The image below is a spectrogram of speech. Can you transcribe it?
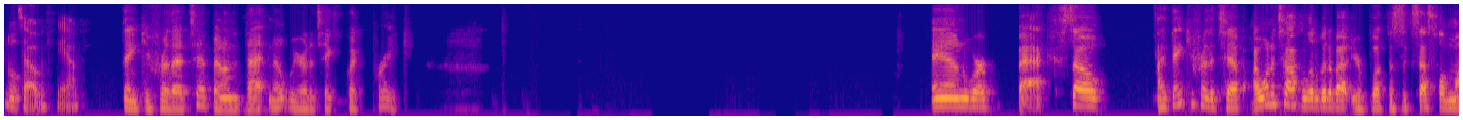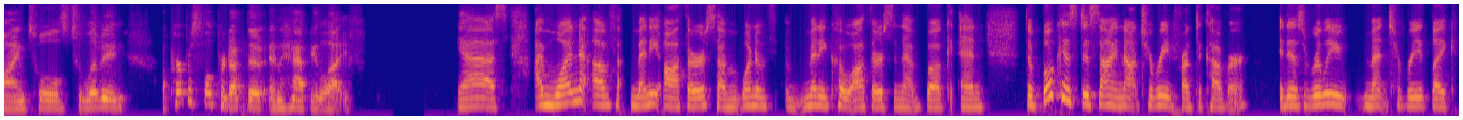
Well, so, yeah. Thank you for that tip. And on that note, we are going to take a quick break. And we're back. So I thank you for the tip. I want to talk a little bit about your book, The Successful Mind Tools to Living a Purposeful, Productive, and Happy Life. Yes, I'm one of many authors. I'm one of many co authors in that book. And the book is designed not to read front to cover. It is really meant to read like,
